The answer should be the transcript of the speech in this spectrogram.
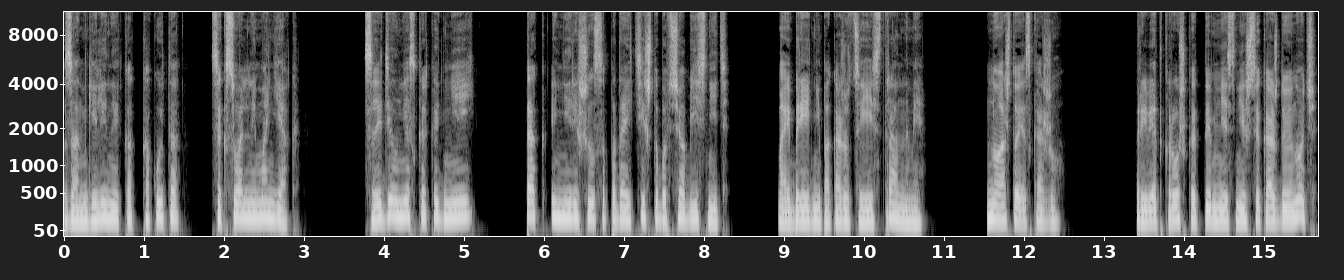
за Ангелиной как какой-то сексуальный маньяк. Следил несколько дней, так и не решился подойти, чтобы все объяснить. Мои бредни покажутся ей странными. Ну а что я скажу? «Привет, крошка, ты мне снишься каждую ночь.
